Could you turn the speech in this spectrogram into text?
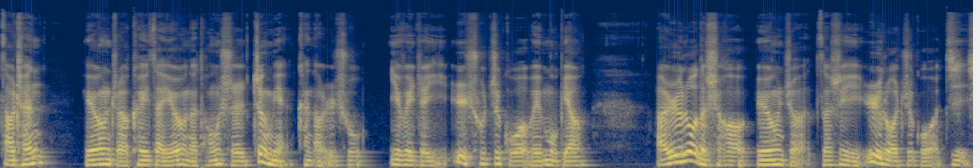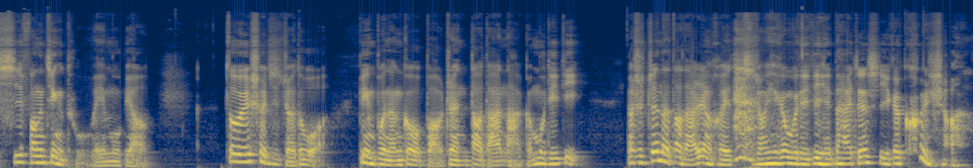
早晨，游泳者可以在游泳的同时正面看到日出，意味着以日出之国为目标；而日落的时候，游泳者则是以日落之国，即西方净土为目标。作为设计者的我，并不能够保证到达哪个目的地。要是真的到达任何其中一个目的地，那还真是一个困扰。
